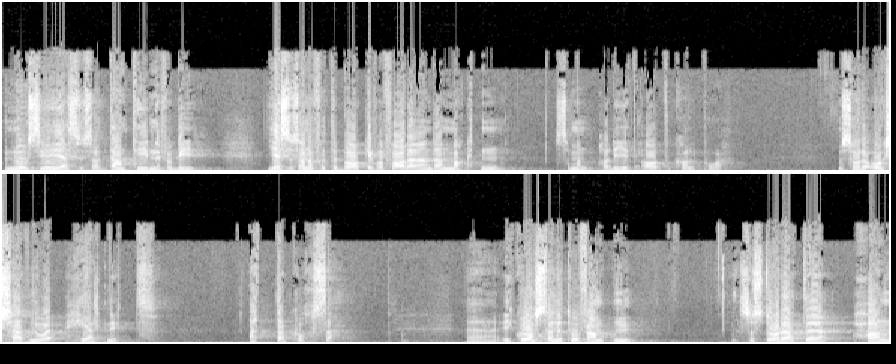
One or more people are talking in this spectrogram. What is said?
Men Nå sier Jesus at den tiden er forbi. Jesus han har fått tilbake fra Faderen den makten som han hadde gitt avkall på. Men så har det òg skjedd noe helt nytt etter korset. Eh, I Kolossene 2,15 så står det at eh, han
